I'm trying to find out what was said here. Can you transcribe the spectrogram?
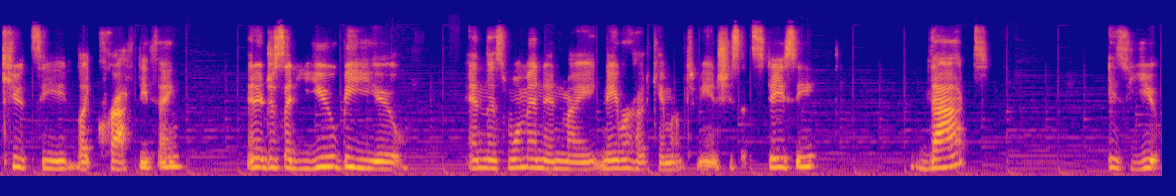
cutesy, like crafty thing. And it just said, You be you. And this woman in my neighborhood came up to me and she said, Stacie, that is you.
